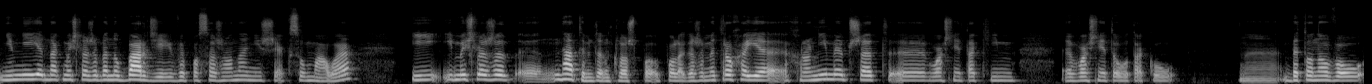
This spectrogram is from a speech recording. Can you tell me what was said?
niemniej jednak myślę, że będą bardziej wyposażone niż jak są małe. I, I myślę, że y, na tym ten klosz po, polega, że my trochę je chronimy przed właśnie takim, właśnie tą taką betonową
